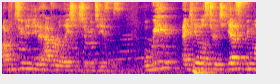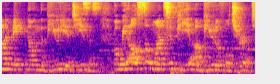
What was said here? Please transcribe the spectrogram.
opportunity to have a relationship with Jesus. But we at Kalos Church, yes, we want to make known the beauty of Jesus, but we also want to be a beautiful church.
